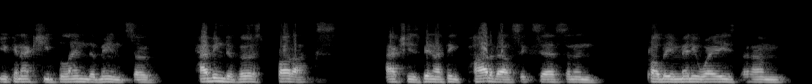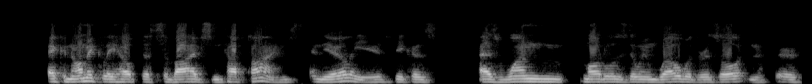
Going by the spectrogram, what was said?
You can actually blend them in. So having diverse products actually has been, I think, part of our success, and then probably in many ways um, economically helped us survive some tough times in the early years because as one model is doing well with resort and if they're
